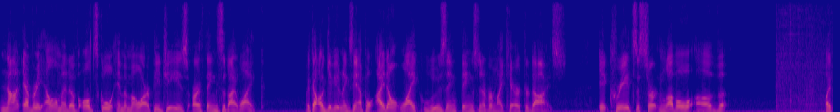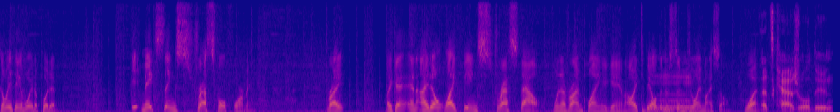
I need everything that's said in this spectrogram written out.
not every element of old school MMORPGs are things that I like. Like I'll give you an example. I don't like losing things whenever my character dies. It creates a certain level of like let me think of a way to put it. It makes things stressful for me. Right? Like and I don't like being stressed out whenever I'm playing a game. I like to be able to just Mm. enjoy myself. What? That's casual, dude.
